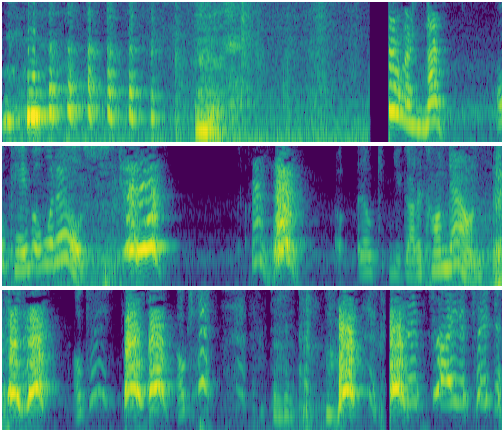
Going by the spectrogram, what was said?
Okay, but what else? Okay, you gotta calm down. Okay. Okay. Just trying to take it.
